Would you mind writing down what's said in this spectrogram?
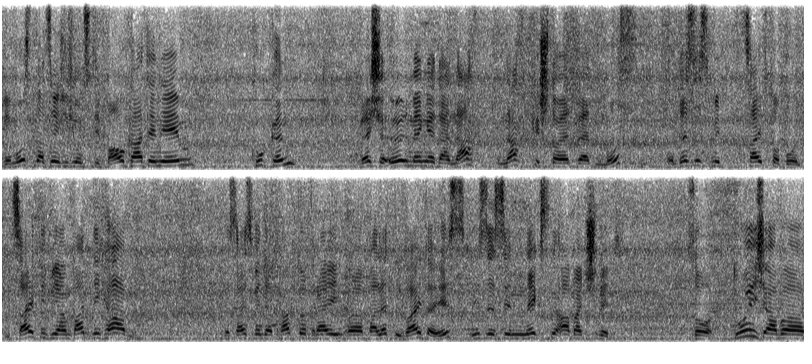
Wir mussten tatsächlich uns die Baukarte nehmen, gucken, welche Ölmenge danach nachgesteuert werden muss. Und das ist mit Zeit verbunden. Zeit, die wir am Band nicht haben. Das heißt, wenn der Traktor drei äh, Paletten weiter ist, ist es im nächsten Arbeitsschritt. So, tue ich aber,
